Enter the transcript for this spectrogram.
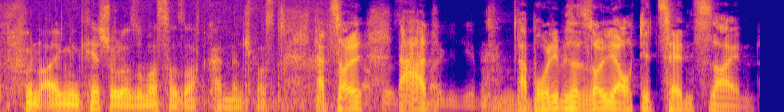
für einen eigenen Cache oder sowas, da sagt kein Mensch was. Das soll, da, das Problem ist, das soll ja auch dezent sein.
